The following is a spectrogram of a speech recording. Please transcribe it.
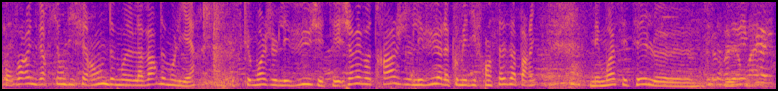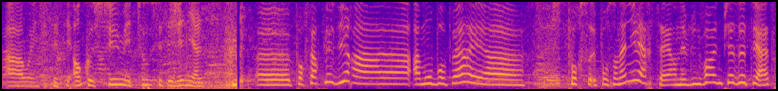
Pour voir une version différente de l'avare de Molière. Parce que moi, je l'ai vu, j'étais, j'avais votre âge, je l'ai vu à la Comédie Française à Paris. Mais moi, c'était le. ça Ah ouais, c'était en costume et tout, c'était génial. Euh, pour faire plaisir à, à mon beau-père et euh, pour, ce- pour son anniversaire. On est venu voir une pièce de théâtre.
